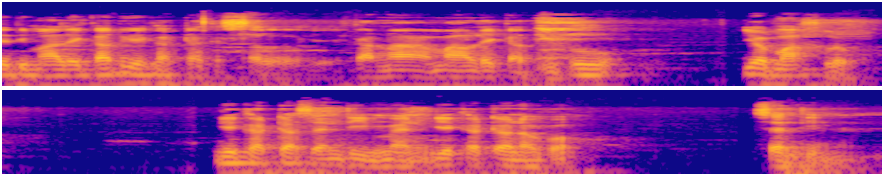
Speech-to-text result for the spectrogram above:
Jadi malaikat itu ya gak ada kesel karena malaikat itu ya makhluk. Ya gak ada sentimen, ya gak ada nopo sentimen.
